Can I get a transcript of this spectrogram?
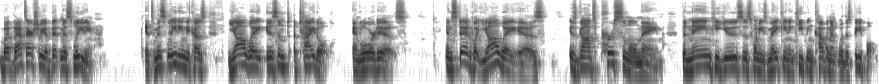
but that's actually a bit misleading. It's misleading because Yahweh isn't a title and Lord is. Instead, what Yahweh is, is God's personal name, the name he uses when he's making and keeping covenant with his people.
